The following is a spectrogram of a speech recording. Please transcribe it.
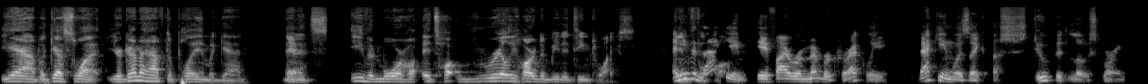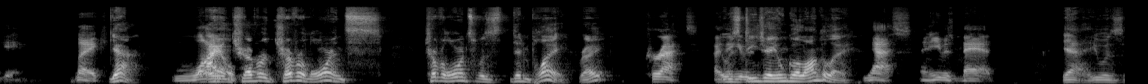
Yeah, but guess what? You're gonna have to play them again, Yeah. and it's even more. It's really hard to beat a team twice. And even football. that game, if I remember correctly, that game was like a stupid low scoring game. Like Yeah, Wild. Trevor Trevor Lawrence. Trevor Lawrence was didn't play right. Correct. I it think was it was DJ Uiagalelei. yes, and he was bad. Yeah, he was.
